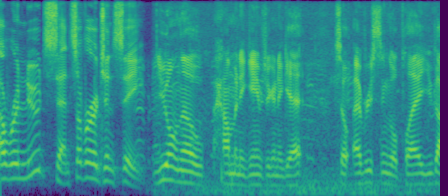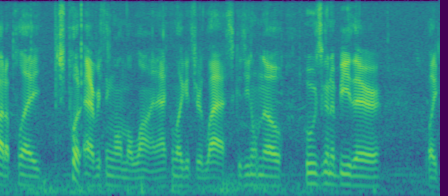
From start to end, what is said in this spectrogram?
a renewed sense of urgency. You don't know how many games you're going to get. So every single play, you got to play, just put everything on the line, acting like it's your last, because you don't know who's going to be there, like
